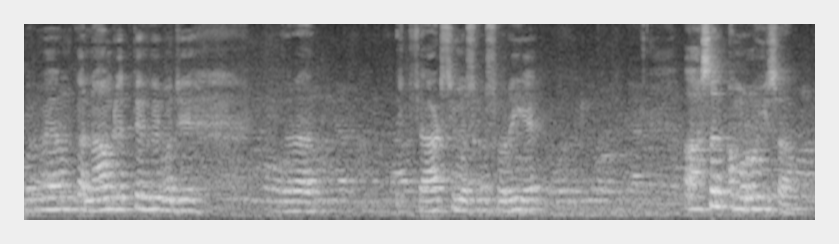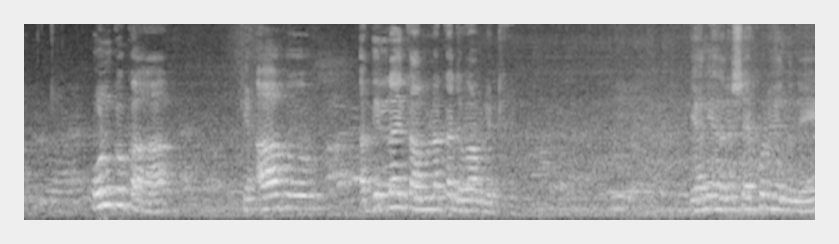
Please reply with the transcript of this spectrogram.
اور میں ان کا نام لیتے ہوئے مجھے ذرا چارٹ سی محسوس ہو رہی ہے۔ احسن امروہی صاحب، ان کو کہا کہ آپ عدلہ کاملہ کا جواب لکھیں۔ یعنی حضرت شیخ الہند نے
